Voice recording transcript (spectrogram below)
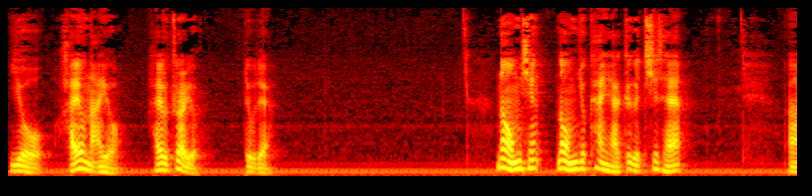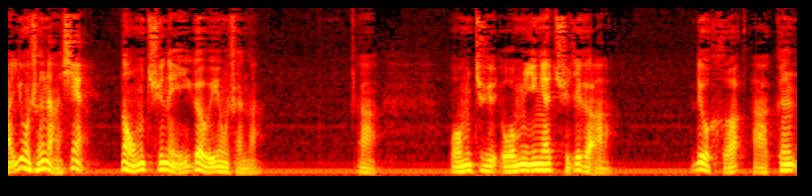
有，还有哪有？还有这儿有，对不对？那我们先，那我们就看一下这个七财，啊，用神两线，那我们取哪一个为用神呢？啊，我们取，我们应该取这个啊，六合啊，跟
